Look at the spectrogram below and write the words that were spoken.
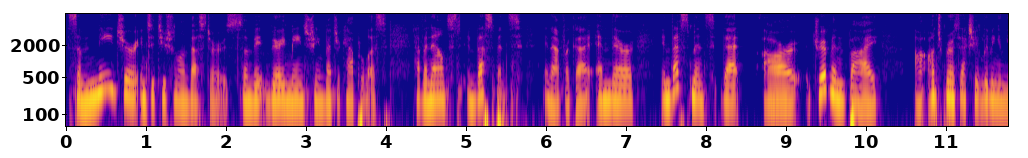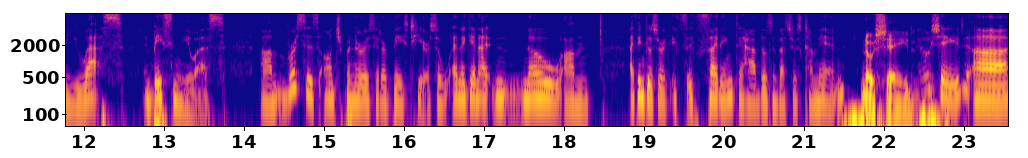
some major institutional investors, some very mainstream venture capitalists, have announced investments in Africa, and they're investments that are driven by uh, entrepreneurs actually living in the U.S. and based in the U.S um, versus entrepreneurs that are based here. So, and again, I know. Um, I think those are it's exciting to have those investors come in. No shade. No shade uh,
